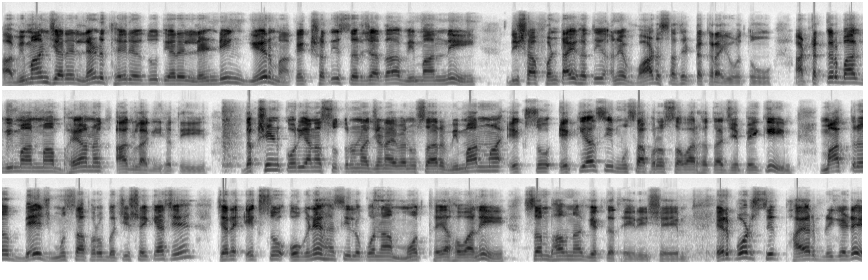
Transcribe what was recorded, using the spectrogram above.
આ વિમાન જ્યારે લેન્ડ થઈ રહ્યું હતું, ત્યારે લેન્ડિંગ ગેરમાં કંઈક ક્ષતિ સર્જાતા વિમાનની દિશા ફંટાઈ હતી અને વાડ સાથે ટકરાયું હતું. આ ટક્કર બાદ વિમાનમાં ભયાનક આગ લાગી હતી. દક્ષિણ કોરિયાના સૂત્રોના જણાવ્યા અનુસાર, વિમાનમાં એકસો એક્યાસી મુસાફરો સવાર હતા, જે પૈકી માત્ર બે જ મુસાફરો બચી શક્યા છે, જ્યારે એકસો ઓગણ્યાસી લોકોના મોત થયા હોવાની સંભાવના વ્યક્ત થઈ રહી છે. એરપોર્ટ સ્થિત ફાયર બ્રિગેડે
